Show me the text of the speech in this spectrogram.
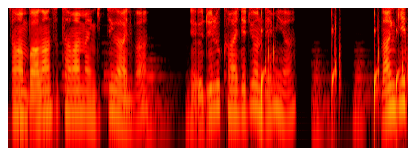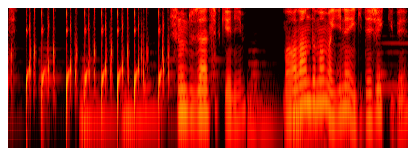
Tamam bağlantı tamamen gitti galiba. E, ödülü kaydediyorsun değil mi ya? Lan git. Şunu düzeltip geleyim. Bağlandım ama yine gidecek gibi.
